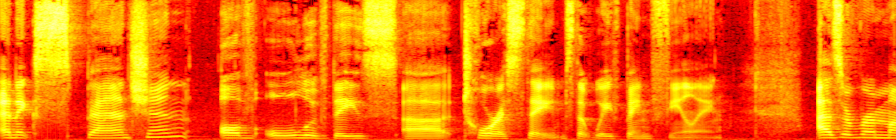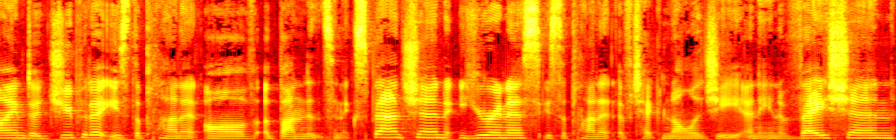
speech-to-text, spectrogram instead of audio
an expansion of all of these uh, Taurus themes that we've been feeling. As a reminder, Jupiter is the planet of abundance and expansion. Uranus is the planet of technology and innovation.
